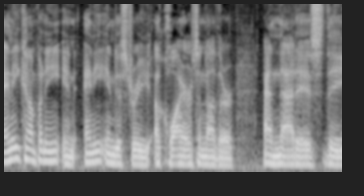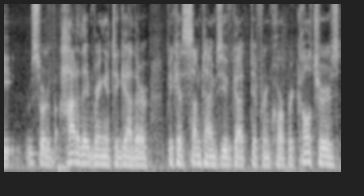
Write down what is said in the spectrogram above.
any company in any industry acquires another and that is the sort of how do they bring it together? Because sometimes you've got different corporate cultures.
